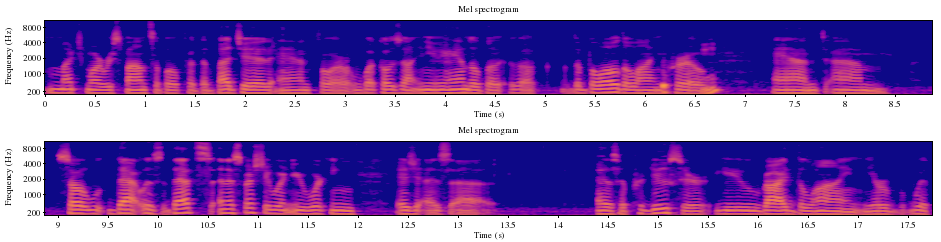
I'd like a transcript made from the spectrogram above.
much more responsible for the budget and for what goes on. And you handle the the, the below the line crew, and um, so that was that's and especially when you're working as as a as a producer, you ride the line. You're with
